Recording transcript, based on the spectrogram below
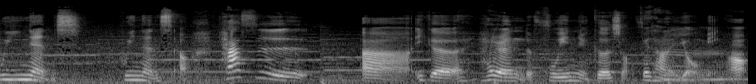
Winans，Winans 哦，她是啊、呃、一个黑人的福音女歌手，非常的有名哦。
